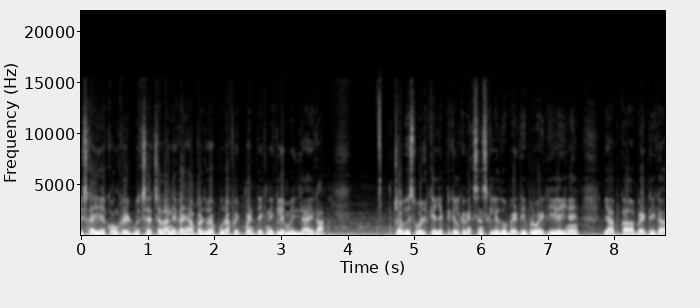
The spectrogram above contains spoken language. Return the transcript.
इसका ये कॉन्क्रीट मिक्सर चलाने का यहाँ पर जो है पूरा फिटमेंट देखने के लिए मिल जाएगा। 24 वोल्ट के इलेक्ट्रिकल कनेक्शंस के लिए दो बैटरी प्रोवाइड की गई हैं। या आपका बैटरी का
